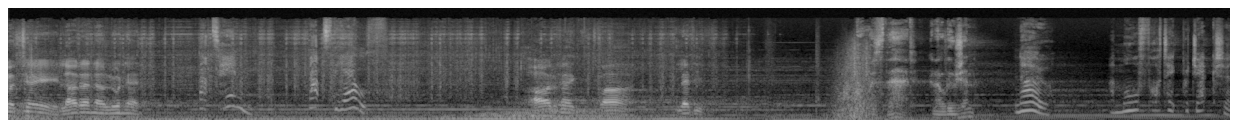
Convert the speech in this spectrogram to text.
Jevate Larena Lunet. That's him! That's the elf! Arveg Twa Ledi. what was that? An illusion? No. A morphotic projection.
